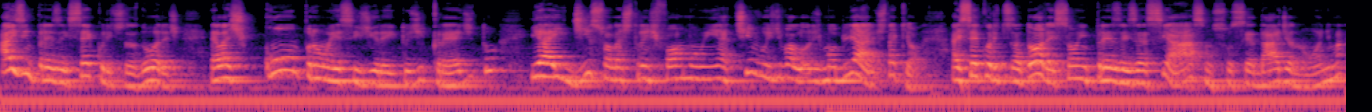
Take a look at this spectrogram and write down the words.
As empresas securitizadoras, elas compram esses direitos de crédito e aí disso elas transformam em ativos de valores imobiliários. Está aqui, ó. As securitizadoras são empresas SA, são sociedade anônima,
